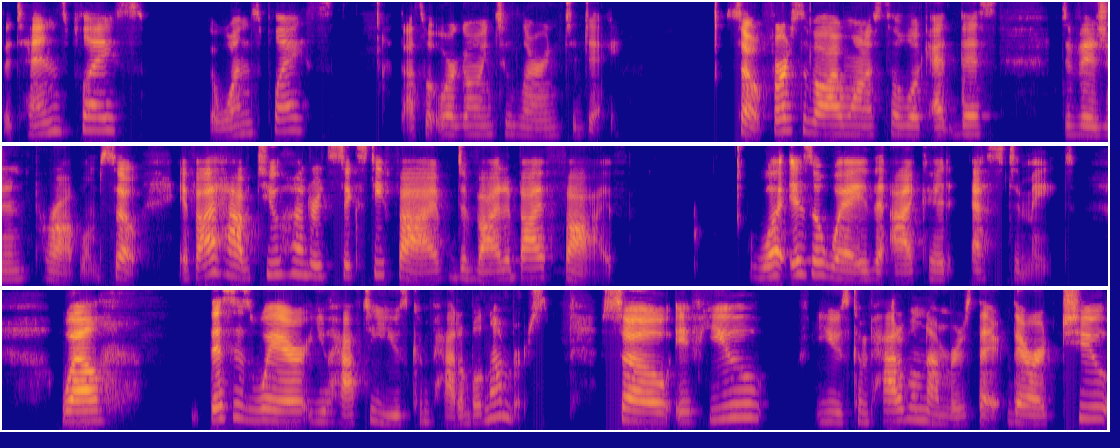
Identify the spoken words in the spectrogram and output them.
the tens place, the ones place. That's what we're going to learn today. So first of all, I want us to look at this division problem. So if I have 265 divided by 5, what is a way that I could estimate? Well, this is where you have to use compatible numbers. So if you use compatible numbers, that there are two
